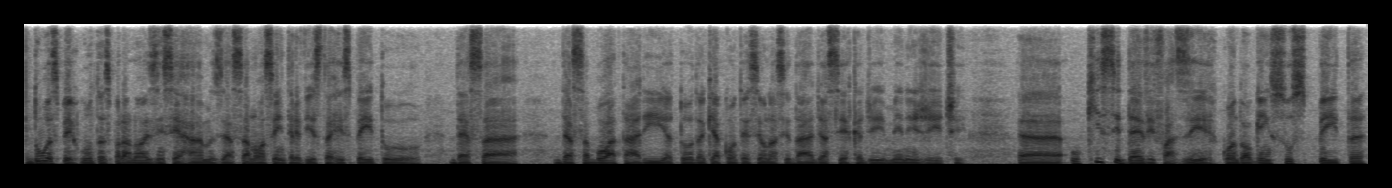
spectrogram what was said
Duas perguntas para nós encerrarmos essa nossa entrevista a respeito dessa dessa boataria toda que aconteceu na cidade acerca de meningite. Uh, o que se deve fazer quando alguém suspeita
